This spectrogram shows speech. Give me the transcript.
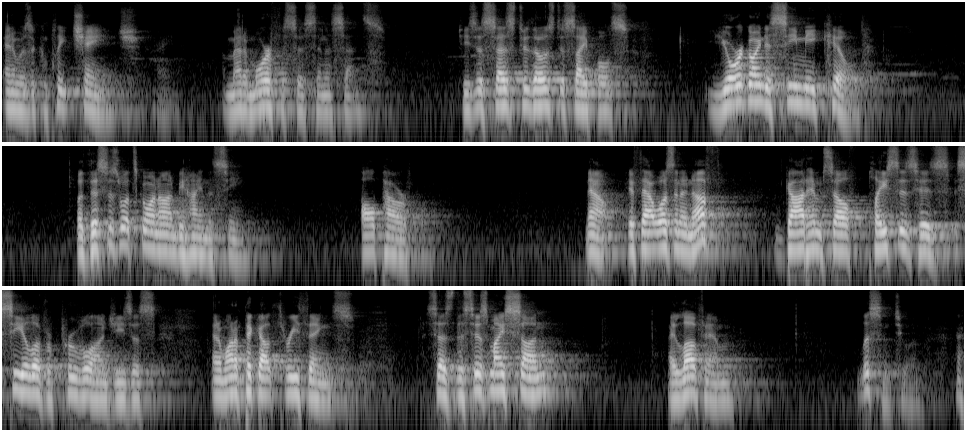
And it was a complete change, a metamorphosis in a sense. Jesus says to those disciples, You're going to see me killed. But this is what's going on behind the scene all powerful. Now, if that wasn't enough, God Himself places His seal of approval on Jesus. And I want to pick out three things. He says, This is my son. I love him. Listen to him.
